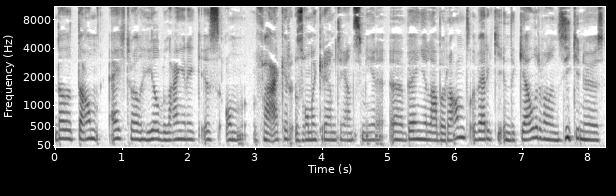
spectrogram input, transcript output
dat het dan echt wel heel belangrijk is om vaker zonnecrème te gaan smeren. Uh, ben je laborant, werk je in de kelder van een ziekenhuis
